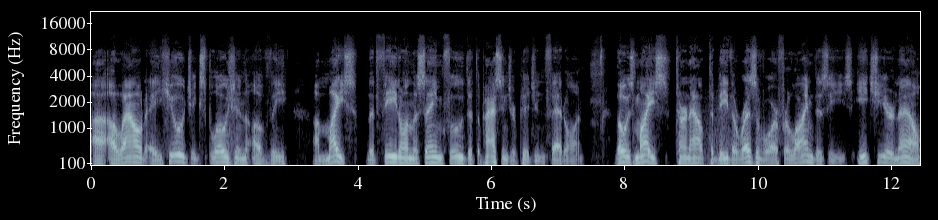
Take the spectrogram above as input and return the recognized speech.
uh, allowed a huge explosion of the uh, mice that feed on the same food that the passenger pigeon fed on. Those mice turn out to be the reservoir for Lyme disease. Each year now,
